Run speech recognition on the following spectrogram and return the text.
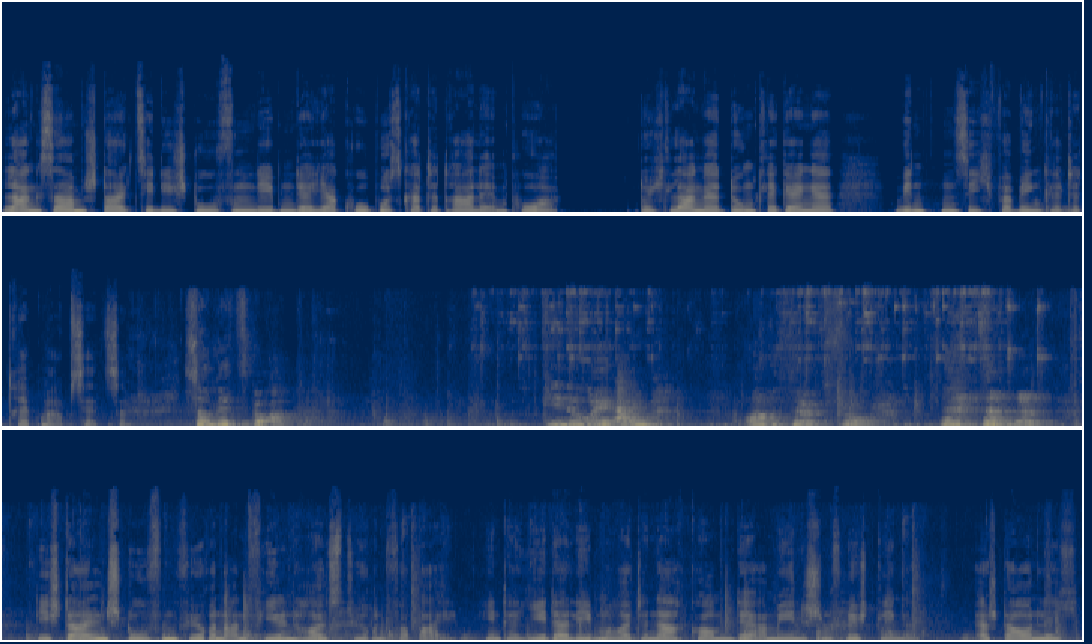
Langsam steigt sie die Stufen neben der Jakobuskathedrale empor. Durch lange, dunkle Gänge winden sich verwinkelte Treppenabsätze. So let's go up. In a way I'm on the third floor. Die steilen Stufen führen an vielen Holztüren vorbei. Hinter jeder leben heute Nachkommen der armenischen Flüchtlinge. Erstaunlich,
